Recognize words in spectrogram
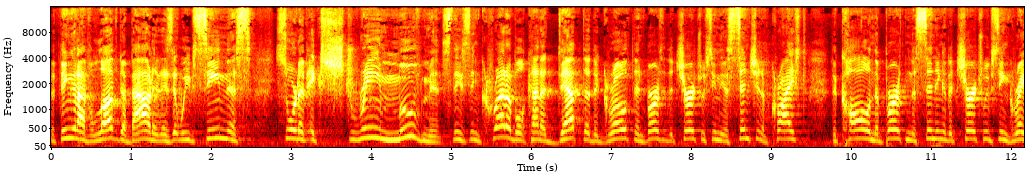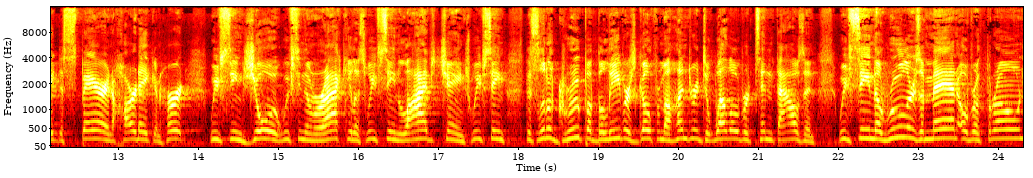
the thing that I've loved about it is that we've seen this sort of extreme movements, these incredible kind of depth of the growth and birth of the church. We've seen the ascension of Christ, the call and the birth and the sending of the church. We've seen great despair and heartache and hurt. We've seen joy. We've seen the miraculous. We've seen lives change. We've seen this little group of believers go from 100 to well over 10,000. We've seen the rulers of man overthrown.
